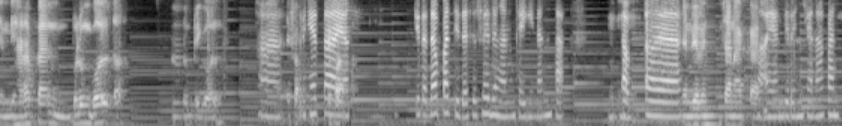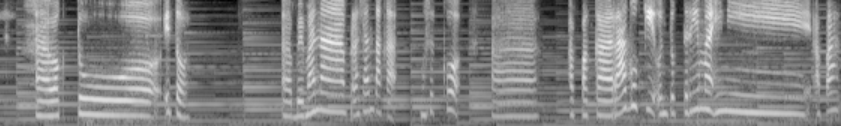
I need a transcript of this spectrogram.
yang diharapkan belum gol toh. Belum pi gol. Ah, Eva, ternyata Eva. yang kita dapat tidak sesuai dengan keinginan tak mm-hmm. uh, yang direncanakan. uh, yang direncanakan. Uh, waktu itu uh, bagaimana perasaan tak kak maksudku uh, apakah ragu Ki untuk terima ini apa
